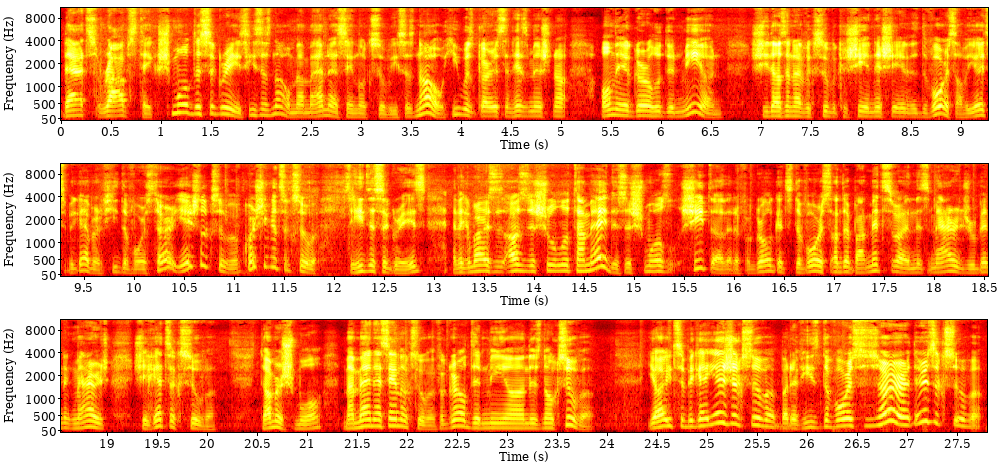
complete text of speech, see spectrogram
That's Rav's take. Shmuel disagrees. He says, no, Mamana saying look He says, no, he was Garis in his Mishnah. Only a girl who did Miyun, she doesn't have Ksuba because she initiated the divorce. But if he divorced her, Yesh Ksuba. Of course she gets a Ksuba. So he disagrees. And the Gemara says, Az Shulu Tameh. This is Shmuel's Shita, that if a girl gets divorced under Bat Mitzvah in this marriage, rabbinic marriage, she gets a Ksuba. Damer Shmuel, Mamana saying look If a girl did Miyun, there's no Ksuba. But if he's divorces her, there is a ksuva.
